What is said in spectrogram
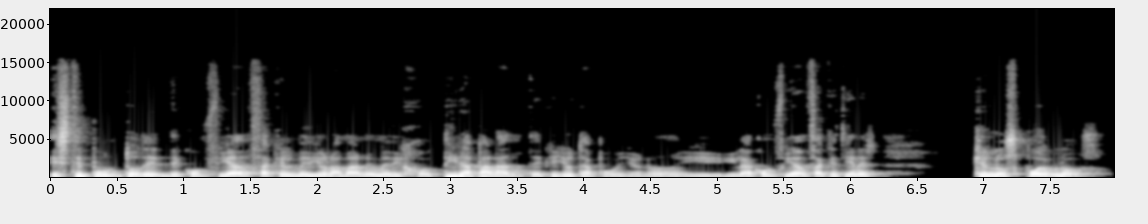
este punto de, confianza que él me dio la mano y me dijo, tira para adelante que yo te apoyo, ¿no? Y, la confianza que tienes, que en los pueblos,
